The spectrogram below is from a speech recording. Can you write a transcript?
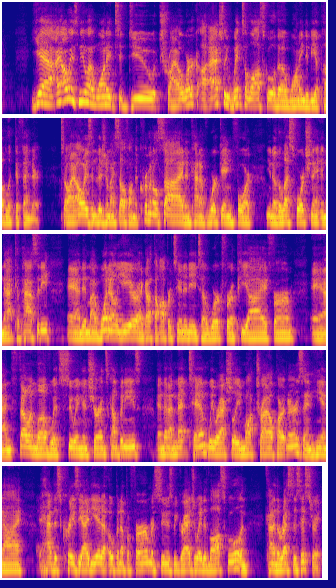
Yeah, I always knew I wanted to do trial work. I actually went to law school, though, wanting to be a public defender. So I always envisioned myself on the criminal side and kind of working for, you know, the less fortunate in that capacity. And in my 1L year, I got the opportunity to work for a PI firm and fell in love with suing insurance companies. And then I met Tim. We were actually mock trial partners, and he and I had this crazy idea to open up a firm as soon as we graduated law school, and kind of the rest is history.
